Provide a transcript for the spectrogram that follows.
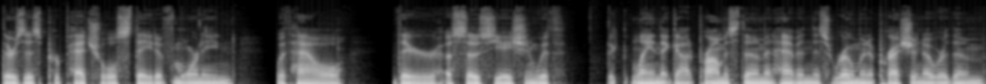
there's this perpetual state of mourning with how their association with the land that God promised them and having this Roman oppression over them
